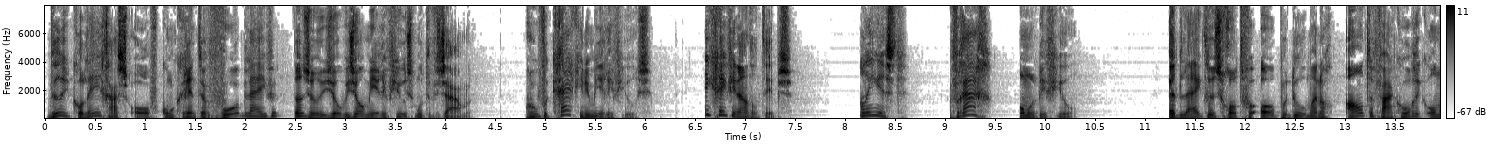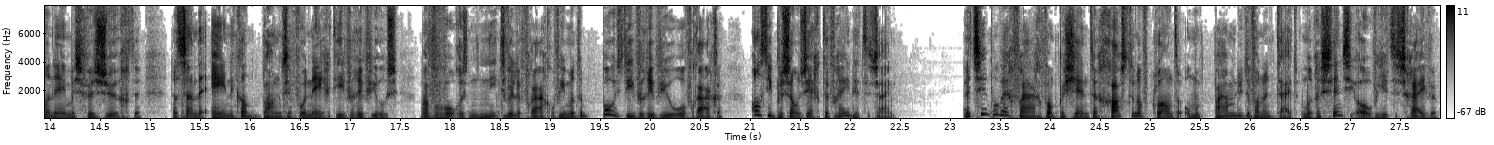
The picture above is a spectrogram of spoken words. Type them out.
wil je collega's of concurrenten voorblijven, dan zul je sowieso meer reviews moeten verzamelen. Maar hoe verkrijg je nu meer reviews? Ik geef je een aantal tips. Allereerst, vraag om een review. Het lijkt een schot voor open doel, maar nog al te vaak hoor ik ondernemers verzuchten dat ze aan de ene kant bang zijn voor negatieve reviews, maar vervolgens niet willen vragen of iemand een positieve review wil vragen als die persoon zegt tevreden te zijn. Het simpelweg vragen van patiënten, gasten of klanten om een paar minuten van hun tijd om een recensie over je te schrijven,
